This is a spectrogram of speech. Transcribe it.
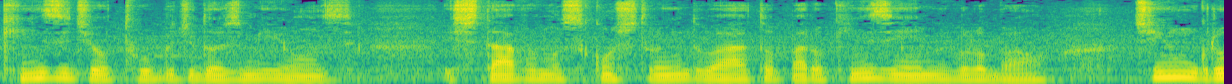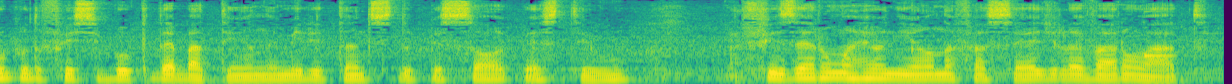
15 de outubro de 2011, estávamos construindo o ato para o 15M Global. Tinha um grupo do Facebook debatendo e militantes do PSOL e PSTU fizeram uma reunião na FACED e levaram o ato.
